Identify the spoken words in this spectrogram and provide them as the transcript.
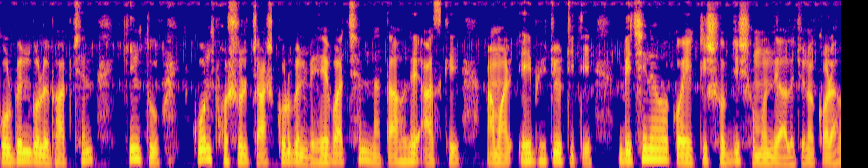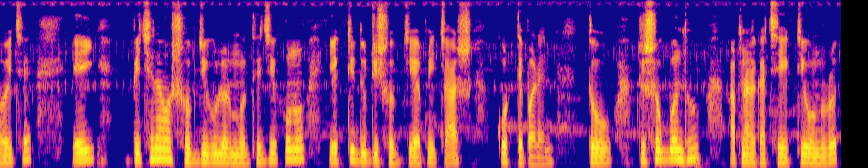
করবেন বলে ভাবছেন, কিন্তু কোন ফসল চাষ করবেন ভেবে পাচ্ছেন না, তাহলে আজকে আমার এই ভিডিওটিতে বেছে নেওয়া কয়েকটি সবজি সম্বন্ধে আলোচনা করা হয়েছে। এই বেছে নেওয়া সবজিগুলোর মধ্যে যে কোনো একটি দুটি সবজি আপনি চাষ করতে পারেন। তো কৃষক বন্ধু, আপনার কাছে একটি অনুরোধ,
